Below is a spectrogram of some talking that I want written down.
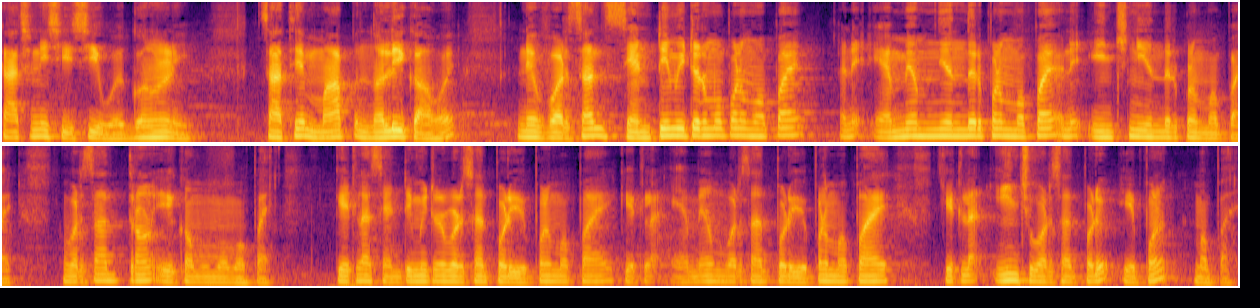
કાચની શીશી હોય ગરણી સાથે માપ નલિકા હોય ને વરસાદ સેન્ટીમીટરમાં પણ મપાય અને એમએમની અંદર પણ મપાય અને ઇંચની અંદર પણ મપાય. વરસાદ ત્રણ એકમોમાં મપાય. કેટલા સેન્ટીમીટર વરસાદ પડ્યો એ પણ મપાય, કેટલા એમએમ વરસાદ પડ્યો એ પણ મપાય, કેટલા ઇંચ વરસાદ પડ્યો એ પણ મપાય.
